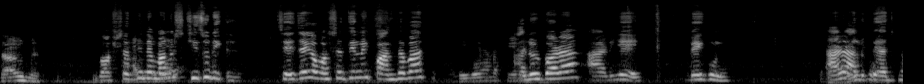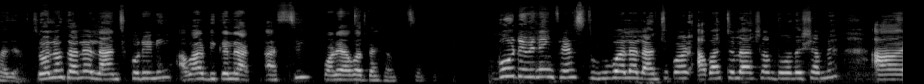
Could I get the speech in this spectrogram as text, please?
দারুণ। বর্ষার দিনে মানুষ খিচুড়ি খায়। সেই জায়গায় বর্ষার দিনে পান্তা ভাত? আলুর বড়া আর ইয়ে বেগুন আর আলু পেঁয়াজ ভাজা। চলো তাহলে লাঞ্চ করে নি আবার বিকেলে আসছি পরে আবার দেখা হচ্ছে। গুড ইভিনিং ফ্রেন্ডস দুপুরবেলা লাঞ্চ পর আবার চলে আসলাম তোমাদের সামনে। আর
